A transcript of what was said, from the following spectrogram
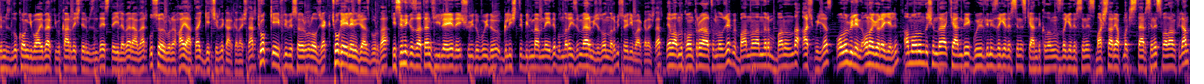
kardeşlerimiz, Lukon gibi, Ayberk gibi kardeşlerimizin desteğiyle beraber bu server'ı hayata geçirdik arkadaşlar. Çok keyifli bir server olacak. Çok eğleneceğiz burada. Kesinlikle zaten hileye de şuydu buydu, glitch'ti bilmem neydi. Bunlara izin vermeyeceğiz. Onları bir söyleyeyim arkadaşlar. Devamlı kontrol altında olacak ve banlananların banını da açmayacağız. Onu bilin, ona göre gelin. Ama onun dışında kendi guildinizle gelirsiniz, kendi klanınızla gelirsiniz, maçlar yapmak istersiniz falan filan.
